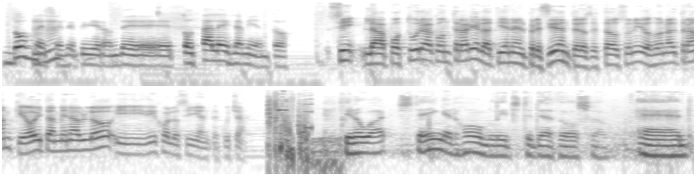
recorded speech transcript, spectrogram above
Dos meses le pidieron de total aislamiento. Sí, la postura contraria la tiene el presidente de los Estados Unidos, Donald Trump, que hoy también habló y dijo lo siguiente, escucha. You know what? Staying at home leads to death also. And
